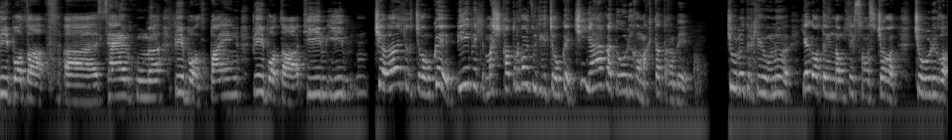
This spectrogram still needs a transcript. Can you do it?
би бол сайн хүн, би бол баян, би бол тийм ийм чи ойлгож байгаа үгүй. Библи маш тодорхой зүйл хэлж байгаа үгүй. Чи яагаад өөрийгөө магтаад байгаа юм бэ? Чи өнөөдөр хэрэг өнөө яг одоо энэ номлыг сонсож байгаад чи өөрийгөө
